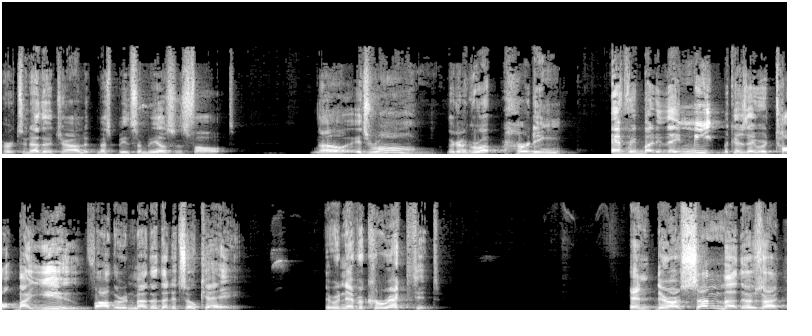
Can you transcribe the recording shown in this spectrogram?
hurts another child, it must be somebody else's fault. No, it's wrong. They're going to grow up hurting everybody they meet because they were taught by you, father and mother, that it's okay. They were never corrected. And there are some mothers, uh,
